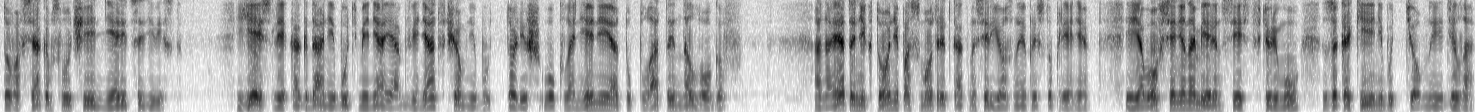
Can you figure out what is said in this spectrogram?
то во всяком случае не рецидивист. Если когда-нибудь меня и обвинят в чем-нибудь, то лишь в уклонении от уплаты налогов. А на это никто не посмотрит, как на серьезное преступление. И я вовсе не намерен сесть в тюрьму за какие-нибудь темные дела.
